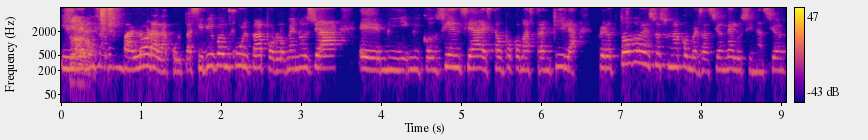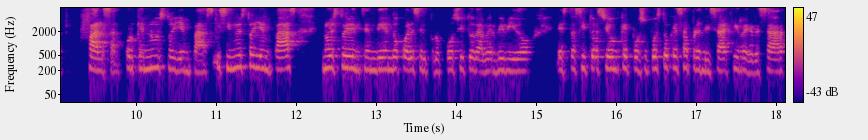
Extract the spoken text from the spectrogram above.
Y hemos dado un valor a la culpa. Si vivo en culpa, por lo menos ya eh, mi, mi conciencia está un poco más tranquila. Pero todo eso es una conversación de alucinación falsa, porque no estoy en paz. Y si no estoy en paz, no estoy entendiendo cuál es el propósito de haber vivido esta situación, que por supuesto que es aprendizaje y regresar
